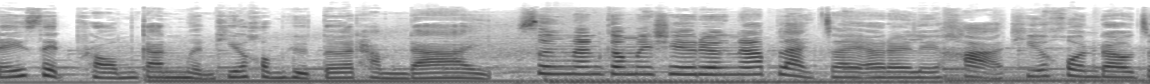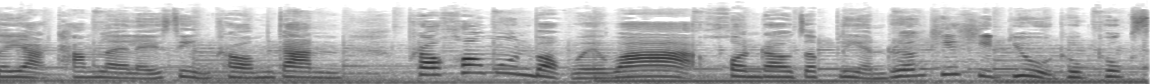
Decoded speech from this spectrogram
ได้เสร็จพร้อมกันเหมือนที่คอมพิวเตอร์ทำได้ ซึ่งนั่นก็ไม่ใช่เรื่องน่าแปลกใจอะไรเลยค่ะ ที่คนเราจะอยากทำหลาย ๆ สิ่งพร้อมกันเพราะข้อมูลบอกไว้ว่า คนเราจะเปลี่ยนเรื่องที่คิดอยู่ทุกๆ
